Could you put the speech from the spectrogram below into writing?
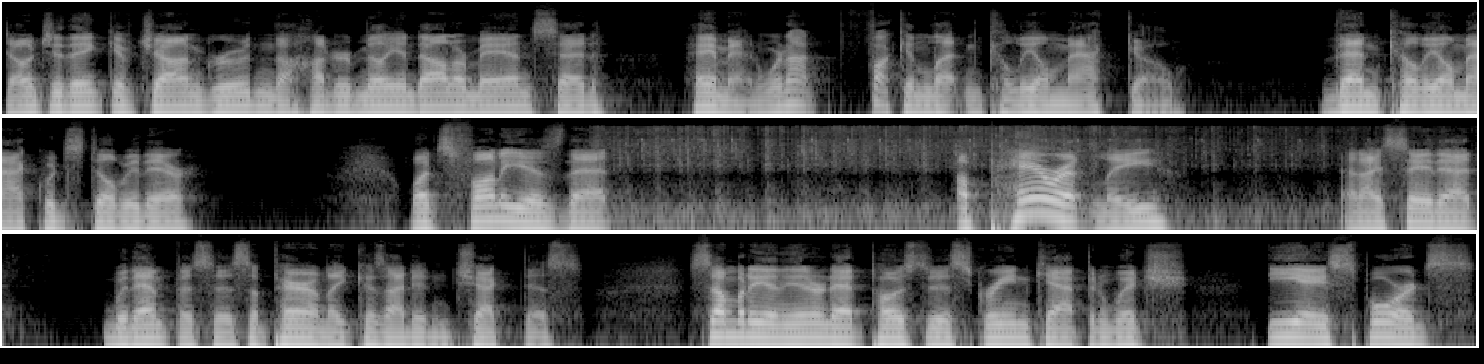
Don't you think if Jon Gruden, the $100 million man, said, hey, man, we're not fucking letting Khalil Mack go, then Khalil Mack would still be there? What's funny is that apparently, and I say that with emphasis, apparently, because I didn't check this, somebody on the internet posted a screen cap in which EA Sports,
